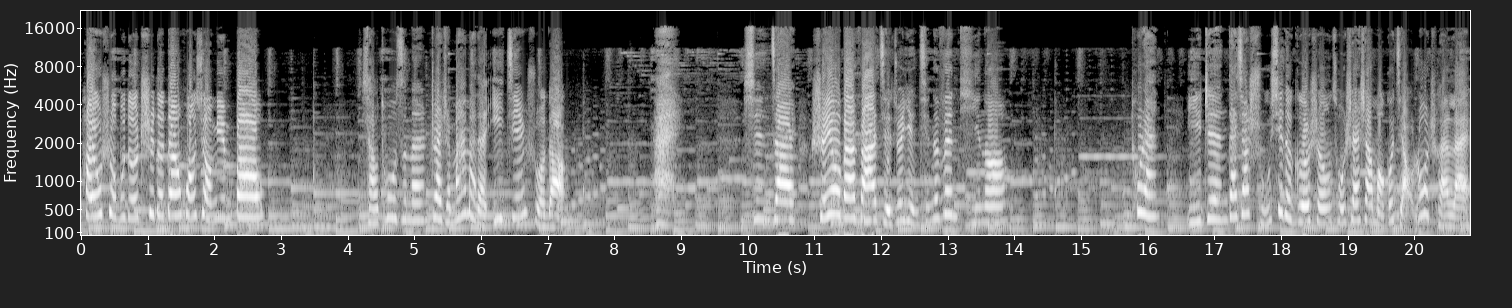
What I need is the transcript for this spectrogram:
还有舍不得吃的蛋黄小面包。小兔子们拽着妈妈的衣襟说道：“唉，现在谁有办法解决眼前的问题呢？”突然，一阵大家熟悉的歌声从山上某个角落传来。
